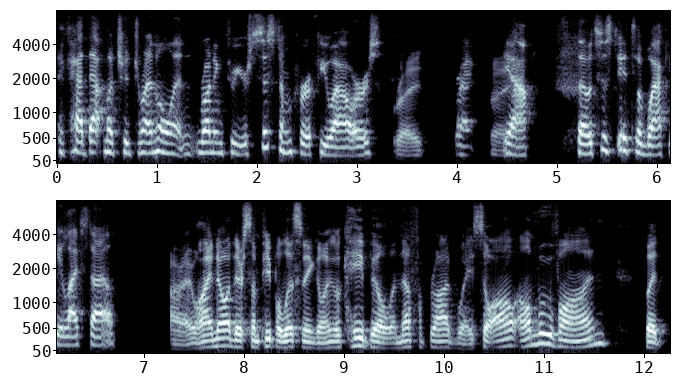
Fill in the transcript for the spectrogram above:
have had that much adrenaline running through your system for a few hours. Right. Right. right. Yeah. So it's just it's a wacky lifestyle. All right. Well, I know there's some people listening going, okay, Bill, enough of Broadway. So I'll I'll move on, but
